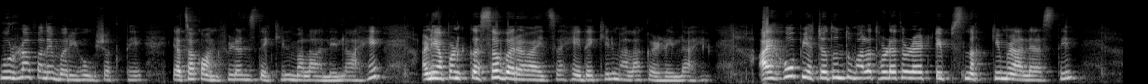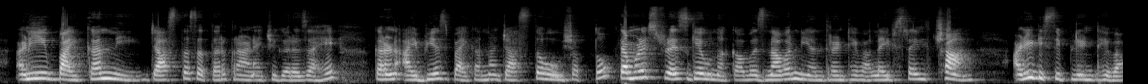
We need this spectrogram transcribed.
पूर्णपणे बरी होऊ शकते याचा कॉन्फिडन्स देखील मला आलेला आहे. आणि आपण कसं बरं व्हायचं हे देखील मला कळलेलं आहे. आय होप याच्यातून तुम्हाला थोड्या थोड्या टिप्स नक्की मिळाल्या असतील. आणि बायकांनी जास्त सतर्क राहण्याची गरज आहे कारण आय बी एस बायकांना जास्त होऊ शकतो. त्यामुळे स्ट्रेस घेऊ नका वजनावर नियंत्रण ठेवा लाईफस्टाईल छान आणि डिसिप्लिन ठेवा.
